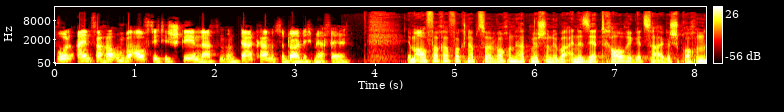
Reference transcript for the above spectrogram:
wohl einfacher unbeaufsichtigt stehen lassen und da kam es zu deutlich mehr Fällen. Im Aufwacher vor knapp zwei Wochen hatten wir schon über eine sehr traurige Zahl gesprochen.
